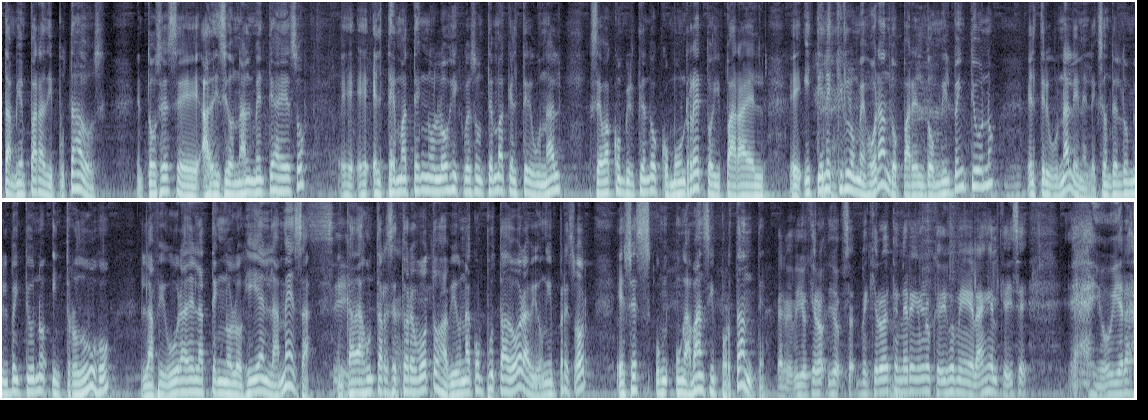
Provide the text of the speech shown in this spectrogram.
también para diputados. Entonces, eh, adicionalmente a eso, eh, eh, el tema tecnológico es un tema que el tribunal se va convirtiendo como un reto y para el eh, y tiene que irlo mejorando. Para el 2021, el tribunal en la elección del 2021 introdujo la figura de la tecnología en la mesa. Sí. En cada junta receptora de votos había una computadora, había un impresor. Eso es un, un avance importante. Pero yo quiero, yo me quiero detener en lo que dijo Miguel Ángel, que dice, "Ay, yo hubiera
